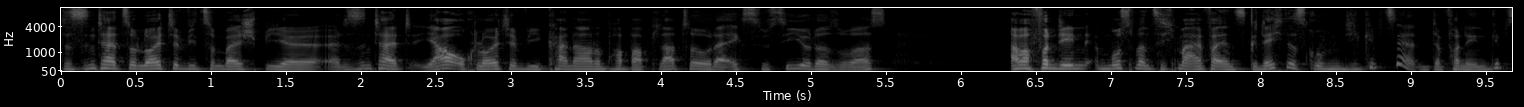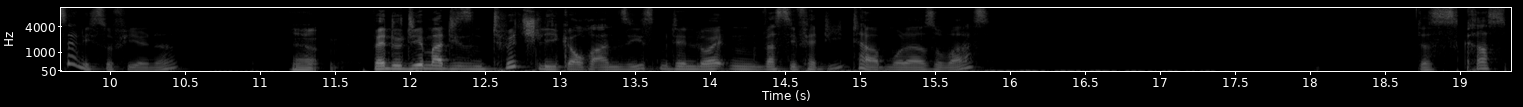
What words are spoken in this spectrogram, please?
das sind halt so Leute wie zum Beispiel, äh, das sind halt, ja, auch Leute wie, keine Ahnung, Papa Platte oder XQC oder sowas. Aber von denen muss man sich mal einfach ins Gedächtnis rufen, die gibt's ja, von denen gibt's ja nicht so viel, ne? Ja. Wenn du dir mal diesen Twitch-Leak auch ansiehst mit den Leuten, was sie verdient haben oder sowas. Das ist krass.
